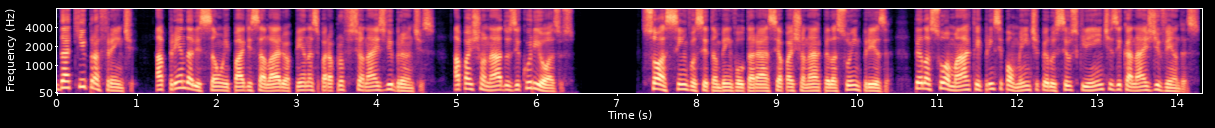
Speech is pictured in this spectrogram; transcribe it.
Daqui para frente, aprenda a lição e pague salário apenas para profissionais vibrantes, apaixonados e curiosos. Só assim você também voltará a se apaixonar pela sua empresa, pela sua marca e principalmente pelos seus clientes e canais de vendas.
